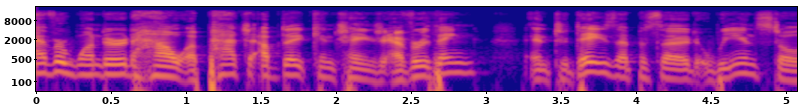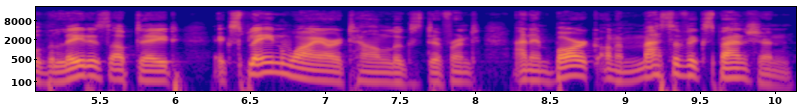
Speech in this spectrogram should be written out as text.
Ever wondered how a patch update can change everything? In today's episode, we install the latest update, explain why our town looks different, and embark on a massive expansion.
